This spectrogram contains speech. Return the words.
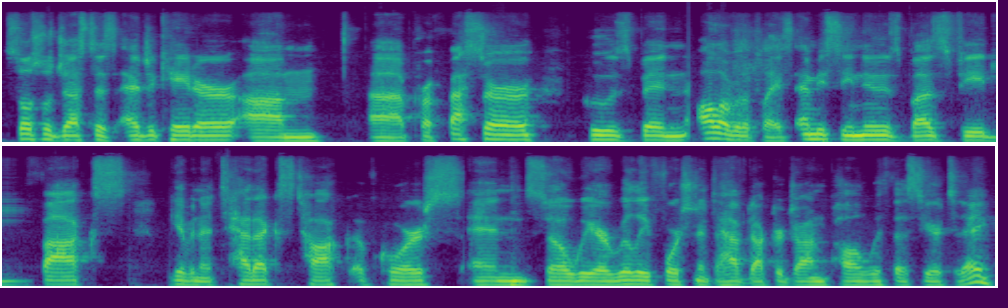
social justice educator um, uh, professor who's been all over the place. Nbc news buzzfeed fox given a TEDx talk, of course. And so we are really fortunate to have Dr. Jon Paul with us here today.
